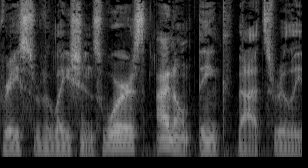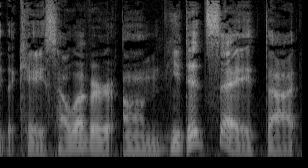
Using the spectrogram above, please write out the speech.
race relations worse, I don't think that's really the case. However, um, he did say that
